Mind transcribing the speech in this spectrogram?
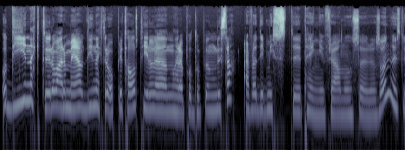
Og de nekter å være med, de nekter å oppgi tall til denne podtoppen-lista. Er det fordi de mister penger fra annonsører og sånn? Hvis du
